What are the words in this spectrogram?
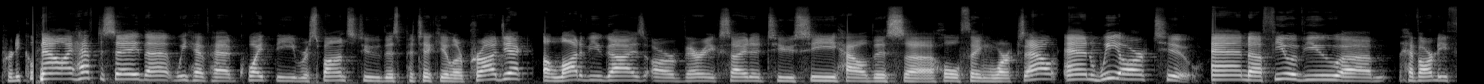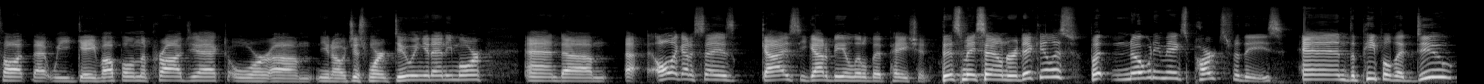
pretty cool. Now I have to say that we have had quite the response to this particular project. A lot of you guys are very excited to see how this uh, whole thing works out, and we are too. And a few of you um, have already thought that we gave up on the project or um, you know just weren't doing it anymore. And um, uh, all I got to say is, guys, you got to be a little bit patient. This may sound ridiculous, but nobody makes parts for these. And the people that do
